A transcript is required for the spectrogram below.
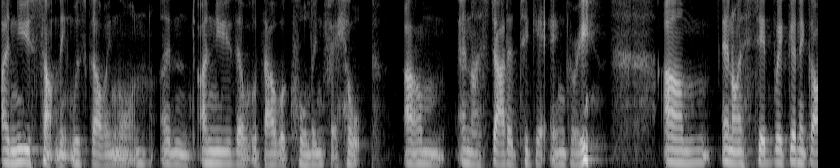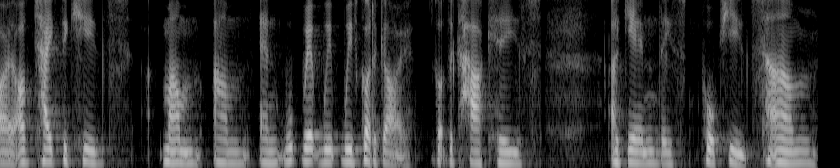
I knew something was going on, and I knew that they were calling for help. Um, and I started to get angry. Um, and I said, We're going to go. I'll take the kids mum, um, and we, we, we've got to go. Got the car keys. Again, these poor kids. Um,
